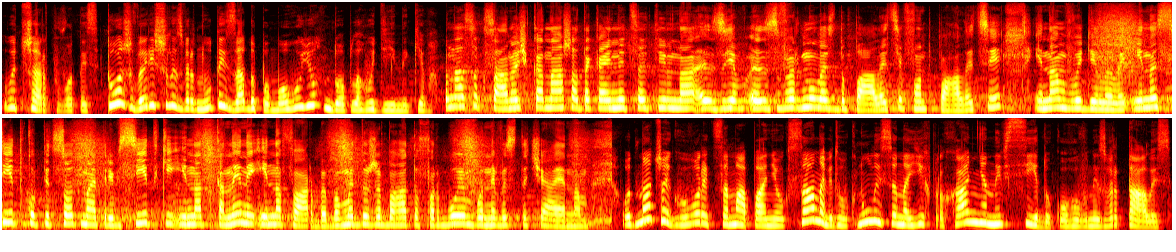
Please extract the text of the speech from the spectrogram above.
вичерпуватись. Тож вирішили звернутись за допомогою до благодійників. У нас Оксаночка, наша така ініціативна, з'яв- звернулась до палиці, фонд палиці, і нам виділили і на сітку 500 метрів сітки, і на тканини, і на фарби, бо ми дуже багато фарбуємо, бо не вистачає нам. Одначе, як говорить сама пані Оксана, відгукнулися на їх прохання не всі, до кого вони звертались.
